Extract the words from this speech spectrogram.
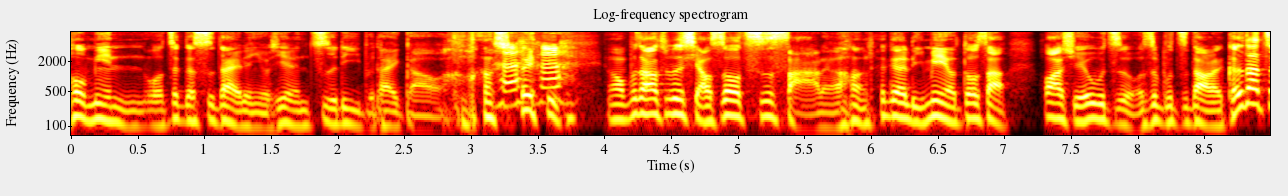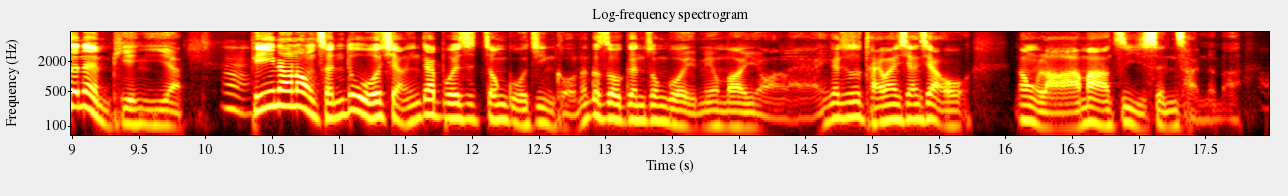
后面我这个世代人有些人智力不太高、啊，所以我不知道是不是小时候吃傻了、啊，那个里面有多少化学物质我是不知道了。可是它真的很便宜啊，嗯便宜到那种程度，我想应该不会是中国进口，那个时候跟中国也没有贸易往来啊，应该就是台湾乡下哦那种老阿妈自己生产的吧，啊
